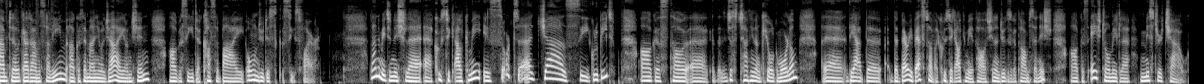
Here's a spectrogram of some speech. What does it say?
Abdel Gadir Salim agus Emmanuel Jal an sin agus iad a Casabá ónú disc ceasefire. Lenimimiidirnis le eh, acoustic alchemy is sort eh, uh, jazzí grúpít agus tá eh, just chatín an ceol gomórlam de uh, very best of acoustic alchemy atá sin an dúdas go tám August agus éistóid le Mr. Chow.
